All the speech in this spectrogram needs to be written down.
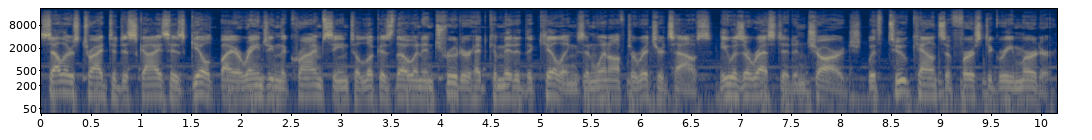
Sellers tried to disguise his guilt by arranging the crime scene to look as though an intruder had committed the killings and went off to Richard's house. He was arrested and charged with two counts of first degree murder.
